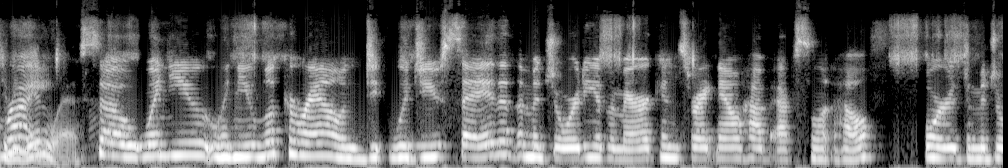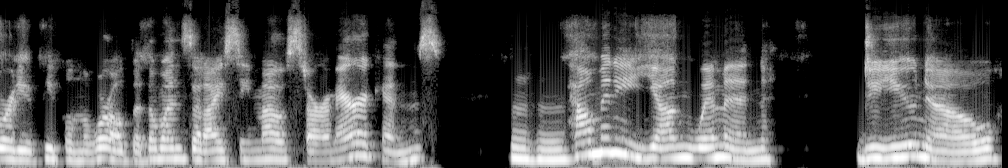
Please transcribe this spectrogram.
to begin with. So when you when you look around, d- would you say that the majority of Americans right now have excellent health, or the majority of people in the world? But the ones that I see most are Americans. Mm-hmm. How many young women do you know,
